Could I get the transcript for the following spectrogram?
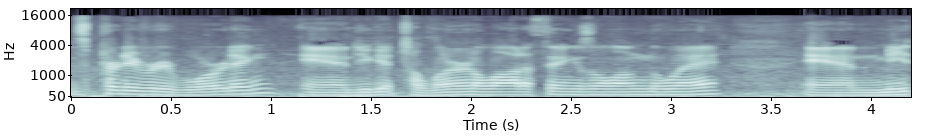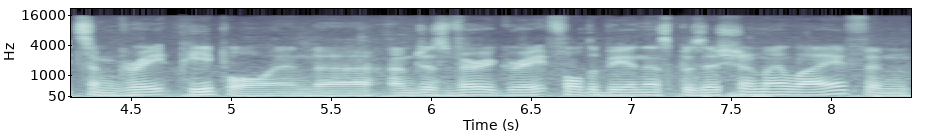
it's pretty rewarding and you get to learn a lot of things along the way and meet some great people. And uh, I'm just very grateful to be in this position in my life and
